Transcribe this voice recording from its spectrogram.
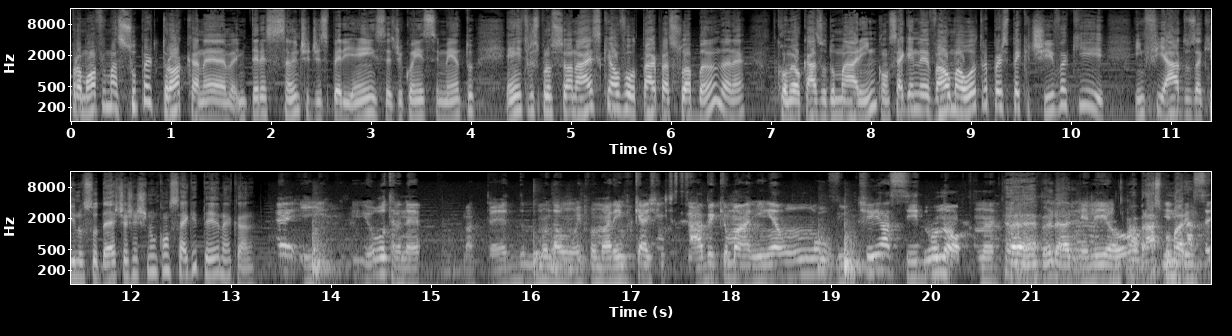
promove uma super troca, né, interessante de experiências, de conhecimento entre os profissionais que ao voltar para sua banda, né? Como é o caso do Marim, conseguem levar uma outra perspectiva que enfiados aqui no Sudeste a gente não consegue ter, né, cara? É, e, e outra, né? Até mandar um oi pro Marim, porque a gente sabe que o Marim é um ouvinte assíduo nosso, né? É, é verdade. Ele, um abraço pro Marim. Tá,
